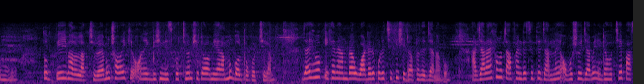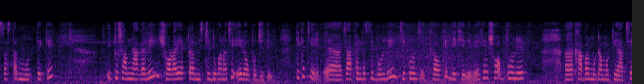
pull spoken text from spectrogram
আম্মু। তো বেশ ভালো লাগছিল এবং সবাইকে অনেক বেশি মিস করছিলাম, সেটাও আমি আর আম্মু গল্প করছিলাম। যাই হোক এখানে আমরা অর্ডার করেছি কি সেটা আপনাদের জানাব। আর যারা এখনও চা ফ্যান্টাসিতে যান নাই, অবশ্যই যাবেন। এটা হচ্ছে পাঁচ রাস্তার মোড় থেকে একটু সামনে আগালেই সরাই একটা মিষ্টির দোকান আছে, এর অপোজিটেই ঠিক আছে? চা ফ্যান্টাসি বললেই যে কোনো কাউকে দেখিয়ে দেবে। এখানে সব ধরনের খাবার মোটামুটি আছে।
